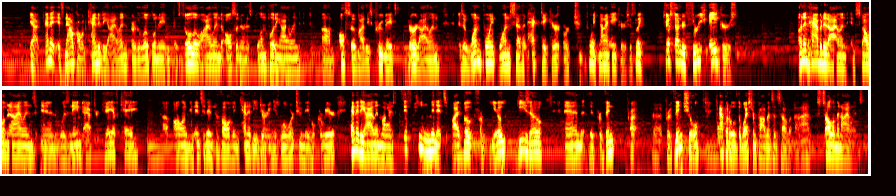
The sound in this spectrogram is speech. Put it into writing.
yeah, and it's now called Kennedy Island, or the local name Solo Island, also known as Plum Pudding Island. Um, also by these crewmates, Bird Island is a 1.17 hectare or 2.9 acres. It's like just under three acres uninhabited island in Solomon Islands and was named after JFK uh, following an incident involving Kennedy during his World War II naval career. Kennedy Island lies 15 minutes by boat from Gizo and the provin- uh, provincial capital of the western province of Solomon Islands.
